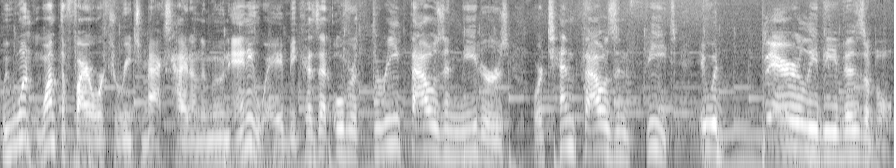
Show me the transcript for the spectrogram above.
We wouldn't want the firework to reach max height on the moon anyway, because at over 3,000 meters or 10,000 feet, it would barely be visible.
